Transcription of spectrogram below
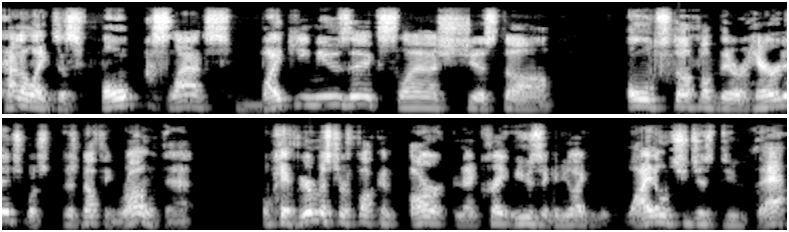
kind of like just folk slash Viking music slash just uh, old stuff of their heritage, which there's nothing wrong with that. Okay, if you're Mr. fucking art and I create music and you're like, why don't you just do that?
